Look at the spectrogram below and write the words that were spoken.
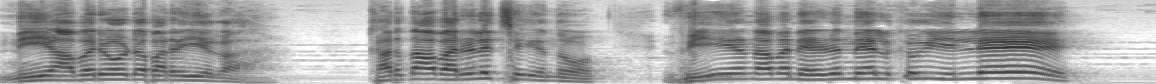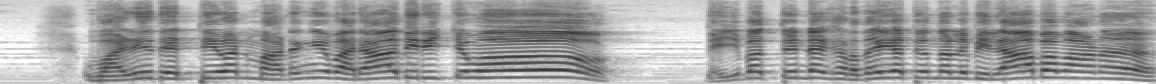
നീ അവരോട് പറയുക കർത്താവ് അരളി ചെയ്യുന്നു വീണവൻ എഴുന്നേൽക്കുകയില്ലേ? വഴി തെറ്റിയവൻ മടങ്ങി വരാതിരിക്കുമോ? ദൈവത്തിന്റെ ഹൃദയത്തിൽ നിന്നുള്ള വിലാപമാണ്.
